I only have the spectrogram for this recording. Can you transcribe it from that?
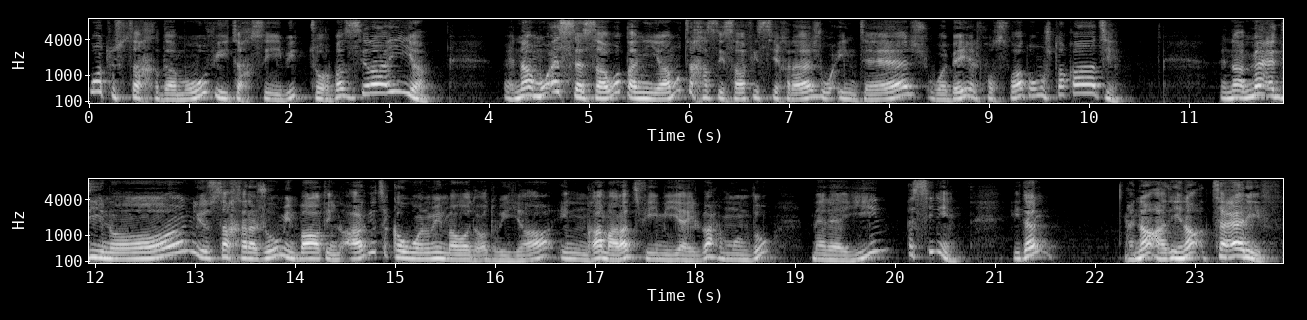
وتستخدم في تخصيب التربة الزراعية. هنا مؤسسة وطنية متخصصة في استخراج وإنتاج وبيع الفوسفات ومشتقاته. هنا معدن يستخرج من باطن الأرض يتكون من مواد عضوية انغمرت في مياه البحر منذ ملايين السنين. إذا هنا هذه هنا التعاريف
